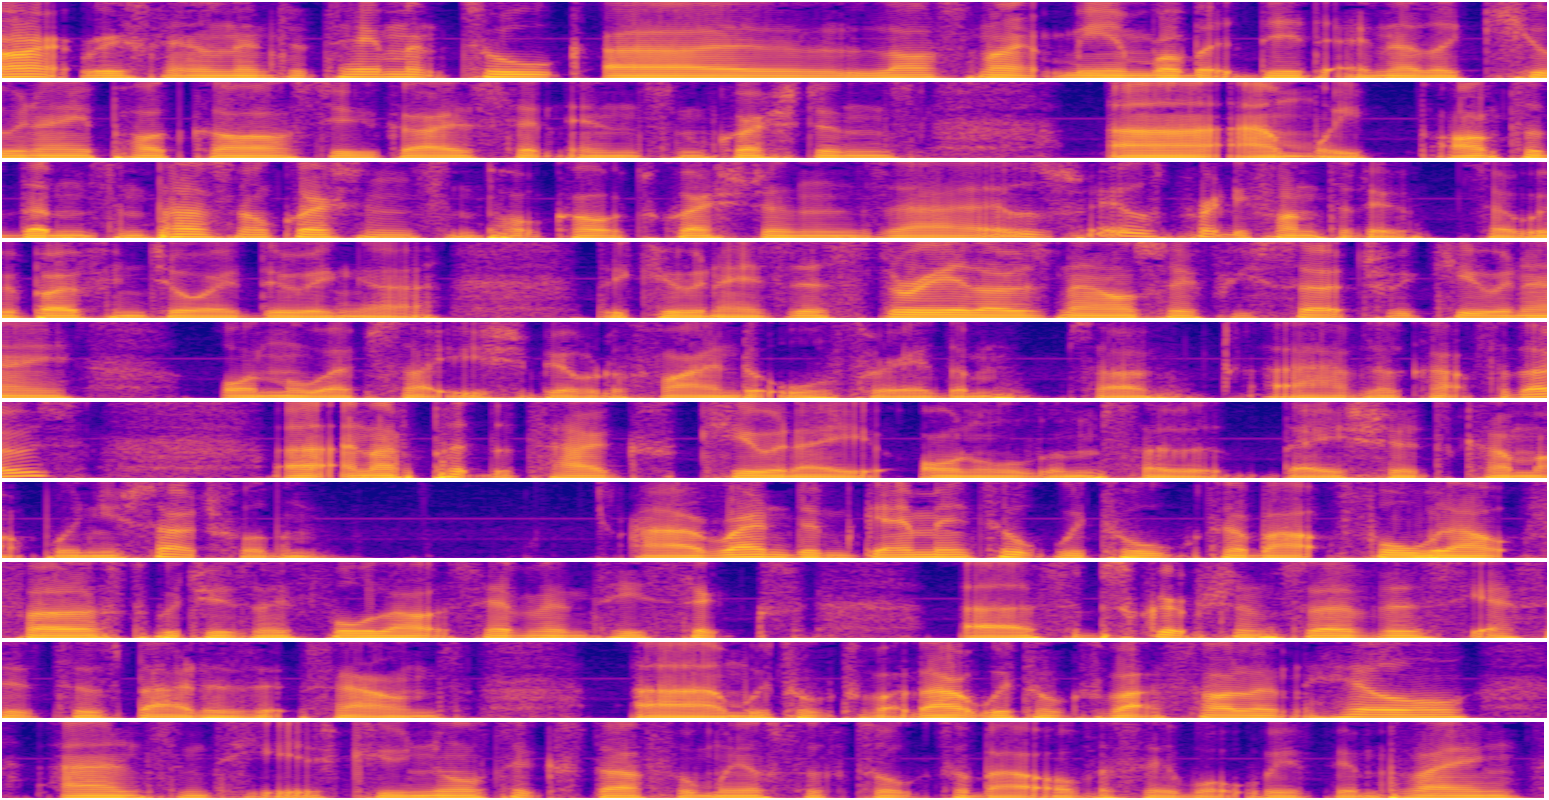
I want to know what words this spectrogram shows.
Alright, recently on Entertainment Talk, uh, last night me and Robert did another Q&A podcast. You guys sent in some questions. uh, and we answered them some personal questions, some pop culture questions. Uh, it was it was pretty fun to do. So we both enjoyed doing uh, the Q and A's. There's three of those now. So if you search for Q and A on the website, you should be able to find all three of them. So uh, have a look out for those. Uh, and I've put the tags Q and A on all of them, so they should come up when you search for them. Uh, random gaming talk. We talked about Fallout first, which is a Fallout 76 uh, subscription service. Yes, it's as bad as it sounds. Um, we talked about that. We talked about Silent Hill and some THQ Nordic stuff, and we also talked about obviously what we've been playing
